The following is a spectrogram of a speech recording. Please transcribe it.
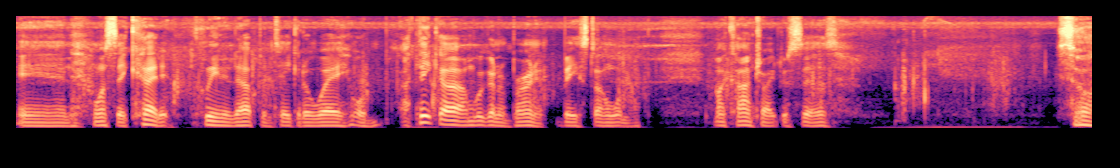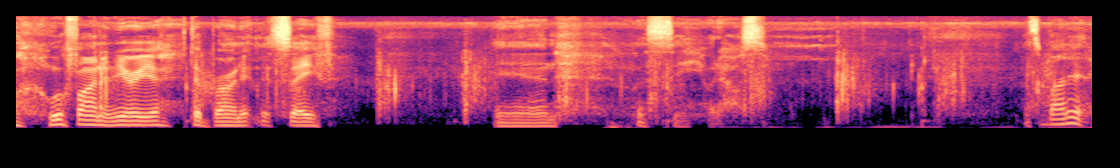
And once they cut it clean it up and take it away. Or i think um, we're going to burn it based on what my, my contractor says. So we'll find an area to burn it that's safe. And let's see what else? That's about it.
